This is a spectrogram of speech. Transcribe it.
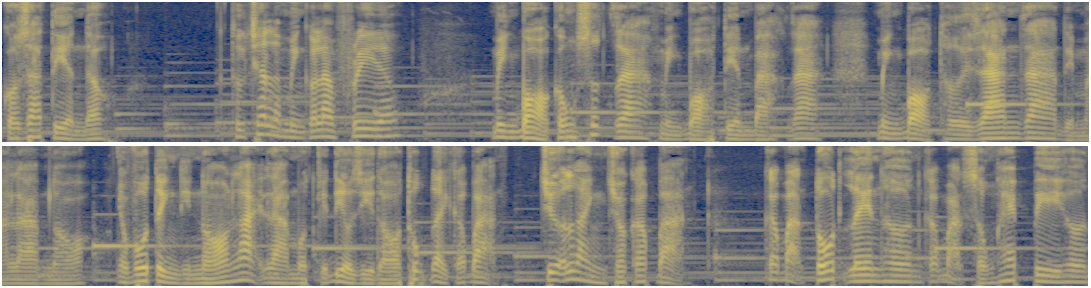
Có ra tiền đâu. Thực chất là mình có làm free đâu mình bỏ công sức ra, mình bỏ tiền bạc ra, mình bỏ thời gian ra để mà làm nó. Vô tình thì nó lại là một cái điều gì đó thúc đẩy các bạn, chữa lành cho các bạn. Các bạn tốt lên hơn, các bạn sống happy hơn.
